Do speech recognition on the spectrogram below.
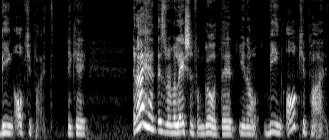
being occupied, okay. And I had this revelation from God that, you know, being occupied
